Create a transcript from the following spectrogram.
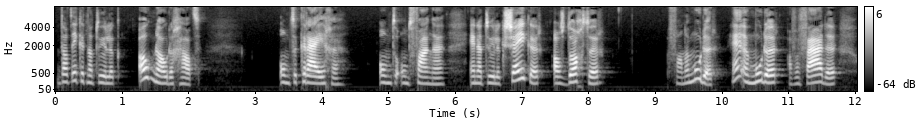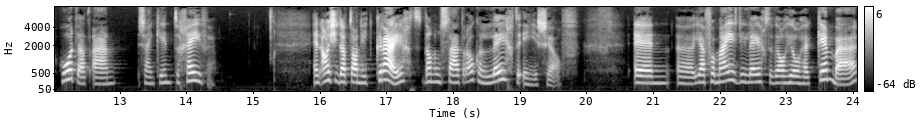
dat ik het natuurlijk ook nodig had om te krijgen, om te ontvangen. En natuurlijk zeker als dochter van een moeder. een moeder of een vader hoort dat aan zijn kind te geven. En als je dat dan niet krijgt, dan ontstaat er ook een leegte in jezelf. En uh, ja, voor mij is die leegte wel heel herkenbaar.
